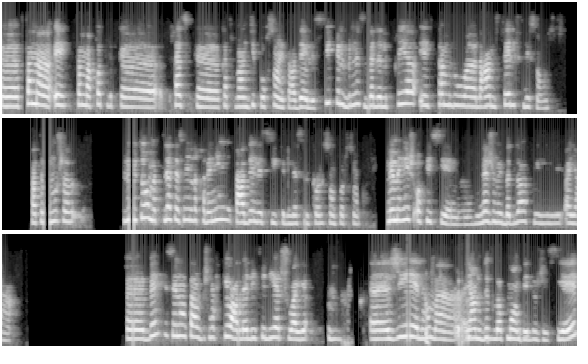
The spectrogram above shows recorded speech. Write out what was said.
أه فما إيه فما قلت لك presque 90% يتعداو لل cycle. بالنسبة للبقية يكملوا العام الثالث licence. خاطر مش plutôt هما ثلاثة سنين الاخرانيين تعداو لل cycle الناس الكل 100% mais ماهيش officiel معناها. ينجموا يبدلوها في أي عام. باهي sinon طبعا باش نحكيو على les filières شوية. جي اللي هما يعملوا développement des logiciels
